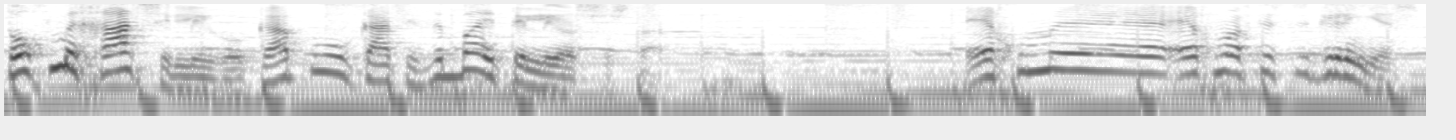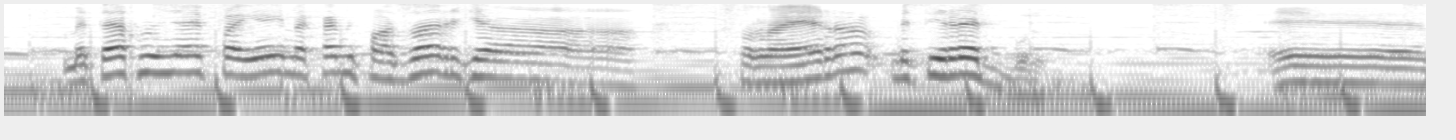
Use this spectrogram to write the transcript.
το έχουμε χάσει λίγο. Κάπου κάτι δεν πάει τελείως σωστά. Έχουμε, έχουμε αυτές τις γκρίνιες. Μετά έχουμε μια FIA να κάνει παζάρια στον αέρα με τη Red Bull. Ε,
